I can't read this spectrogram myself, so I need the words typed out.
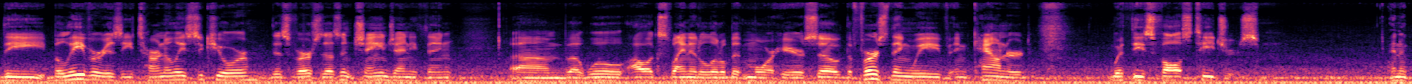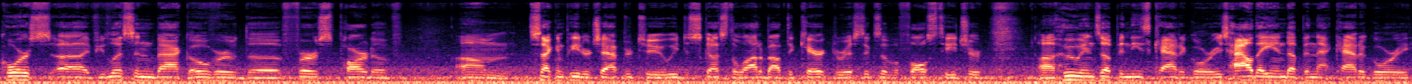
the believer is eternally secure. This verse doesn't change anything, um, but we'll I'll explain it a little bit more here. So the first thing we've encountered with these false teachers and of course, uh, if you listen back over the first part of um, Second Peter chapter two, we discussed a lot about the characteristics of a false teacher, uh, who ends up in these categories, how they end up in that category,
